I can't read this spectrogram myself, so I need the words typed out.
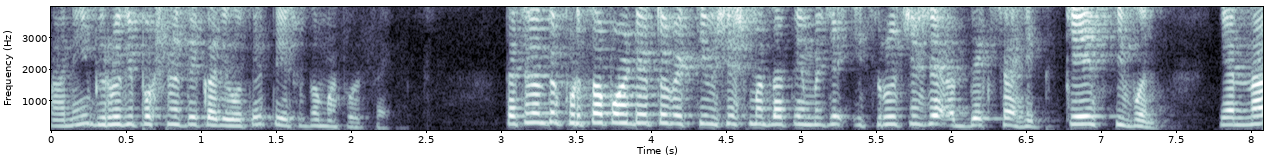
आणि विरोधी पक्षनेते कधी होते ते सुद्धा महत्वाचं आहे. त्याच्यानंतर पुढचा पॉईंट येतो व्यक्तिविशेषमधला ते म्हणजे इस्रोचे जे अध्यक्ष आहेत के सिवन यांना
